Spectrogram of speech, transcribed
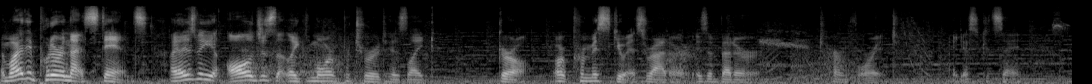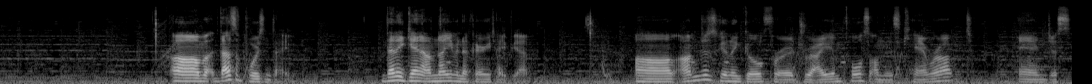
And why did they put her in that stance? Like that just made all just like more protrudious, like girl or promiscuous rather is a better term for it. I guess you could say. Um, that's a poison type. Then again, I'm not even a fairy type yet. Um, I'm just gonna go for a Dragon Pulse on this Camerupt and just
